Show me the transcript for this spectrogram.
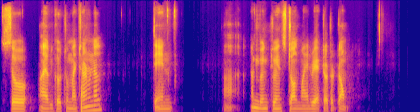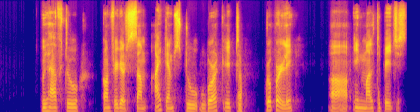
so i will go to my terminal. Then uh, i'm going to install my react.dom we have to configure some items to work it properly uh, in multi-pages.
